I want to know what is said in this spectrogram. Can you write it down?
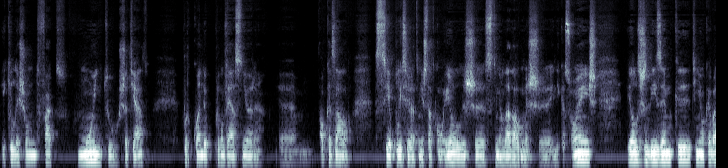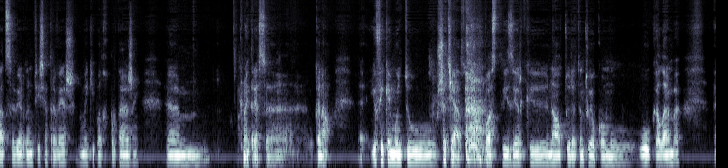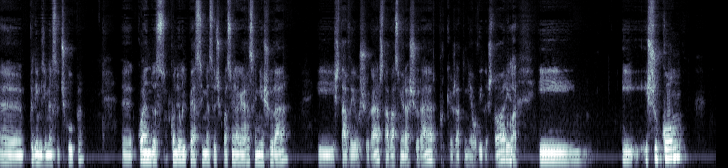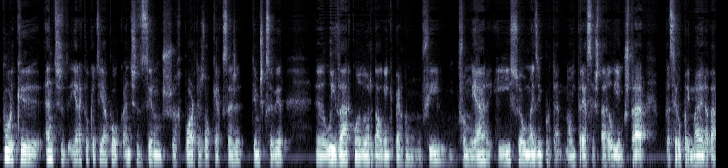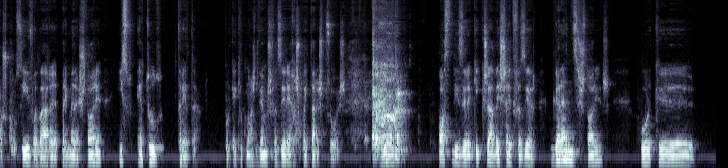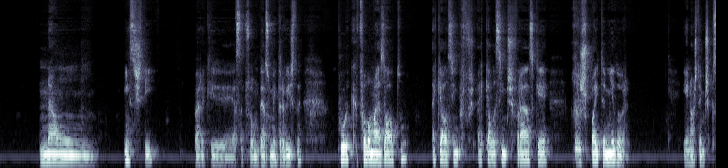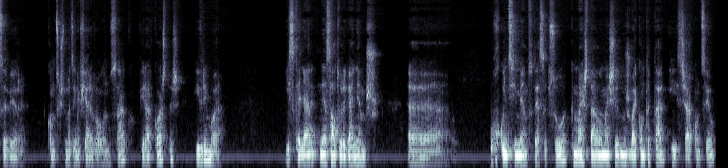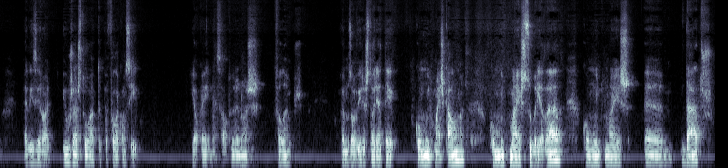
aquilo deixou-me de facto muito chateado, porque quando eu perguntei à senhora, uh, ao casal, se a polícia já tinha estado com eles, se tinham dado algumas indicações, eles dizem-me que tinham acabado de saber da notícia através de uma equipa de reportagem que não interessa o canal eu fiquei muito chateado. Posso dizer que na altura, tanto eu como o Calamba uh, pedimos imensa desculpa. Quando, a, quando eu lhe peço imensa desculpa, a senhora agarra-se a mim a chorar e estava eu a chorar, estava a senhora a chorar porque eu já tinha ouvido a história claro. e, e, e chocou-me porque antes, de, era aquilo que eu dizia há pouco, antes de sermos repórteres ou o que quer que seja, temos que saber uh, lidar com a dor de alguém que perde um filho, um familiar, e isso é o mais importante. Não interessa estar ali a mostrar para ser o primeiro, a dar o exclusivo, a dar a primeira história, isso é tudo treta. Porque aquilo que nós devemos fazer é respeitar as pessoas. Eu posso dizer aqui que já deixei de fazer grandes histórias porque não insisti para que essa pessoa me desse uma entrevista, porque falou mais alto aquela simples, aquela simples frase que é respeita a minha dor. E nós temos que saber, como se costuma dizer, enfiar a bola no saco, virar costas e vir embora. E se calhar nessa altura ganhamos uh, o reconhecimento dessa pessoa que mais tarde ou mais cedo nos vai contactar, e isso já aconteceu, a dizer: Olha, eu já estou apta para falar consigo. E ok, nessa altura nós falamos. Vamos ouvir a história até com muito mais calma, com muito mais sobriedade, com muito mais uh, dados,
